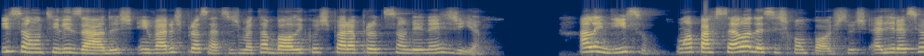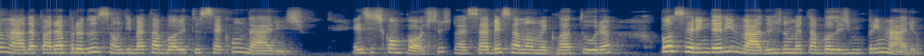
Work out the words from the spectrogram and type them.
e são utilizados em vários processos metabólicos para a produção de energia. Além disso, uma parcela desses compostos é direcionada para a produção de metabólitos secundários. Esses compostos recebem essa nomenclatura por serem derivados do metabolismo primário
